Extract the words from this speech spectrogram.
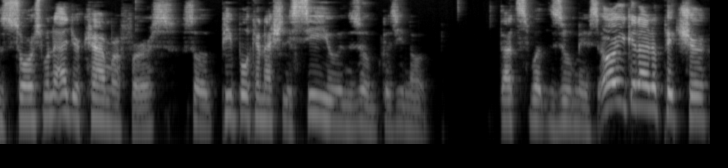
source you want to add your camera first so people can actually see you in zoom because you know that's what zoom is. Or you can add a picture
